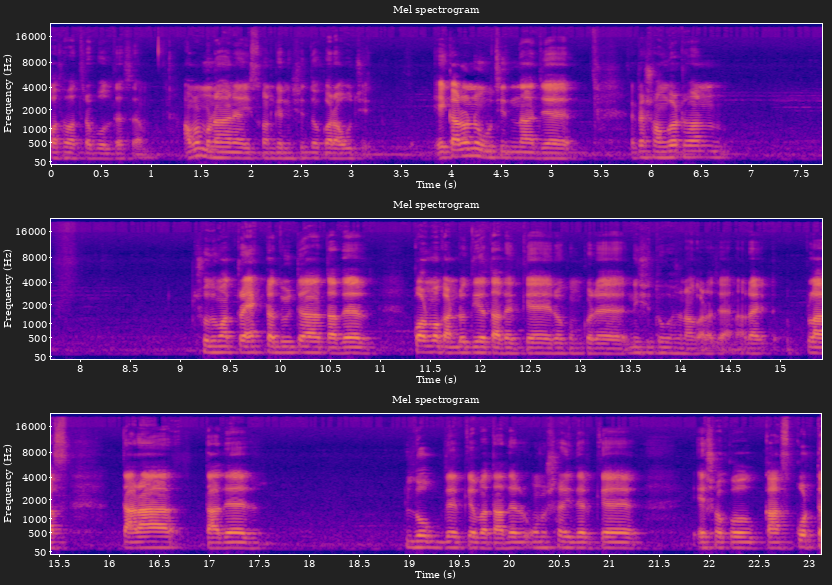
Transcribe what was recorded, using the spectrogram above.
কথাবার্তা বলতেছে। আমার মনে হয় না ইসকনকে নিষিদ্ধ করা উচিত। এই কারণে উচিত না যে একটা সংগঠন শুধুমাত্র একটা, দুইটা তাদের কর্মকাণ্ড দিয়ে তাদেরকে এরকম করে নিষিদ্ধ ঘোষণা করা যায় না রাইট প্লাস তারা তাদের লোকদেরকে বা তাদের অনুসারীদেরকে এ সকল কাজ করতে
